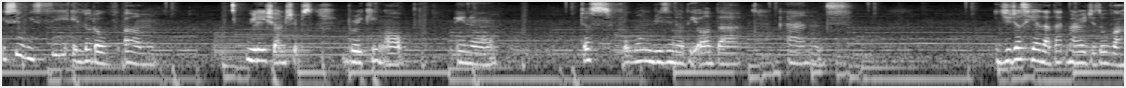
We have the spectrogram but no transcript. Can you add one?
You see, we see a lot of um, relationships breaking up, you know, just for one reason or the other, and you just hear that that marriage is over.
